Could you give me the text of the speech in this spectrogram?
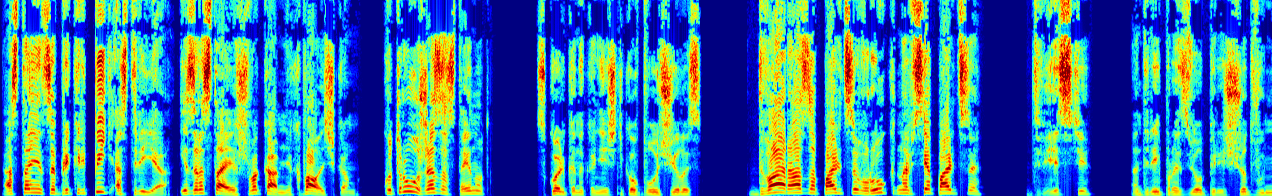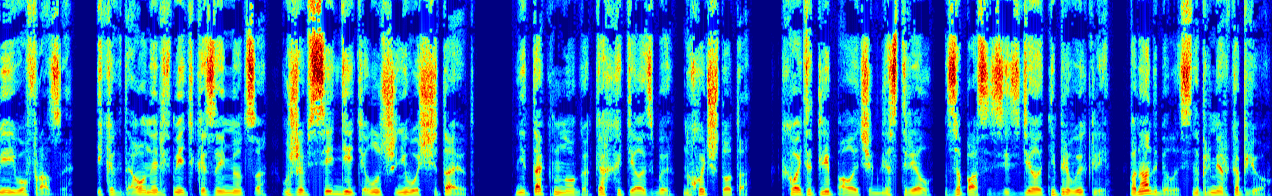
Останется прикрепить острия из растаявшего камня к палочкам. К утру уже застынут». «Сколько наконечников получилось?» «Два раза пальцы в рук на все пальцы». «Двести?» Андрей произвел пересчет в уме его фразы. И когда он арифметикой займется, уже все дети лучше него считают. Не так много, как хотелось бы, но хоть что-то. Хватит ли палочек для стрел? Запасы здесь делать не привыкли. Понадобилось, например, копье.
